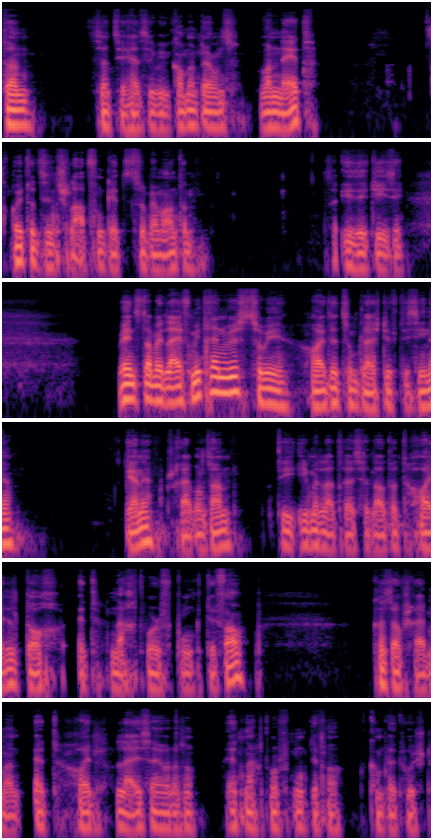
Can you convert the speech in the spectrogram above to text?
dann seid ihr herzlich willkommen bei uns. Wenn nicht, heute ins Schlafen geht es zu beim anderen. So easy cheesy. Wenn es damit live mitrennen willst, so wie heute zum Bleistift Sina, gerne schreib uns an. Die E-Mail-Adresse lautet heuldoch.nachtwolf.tv. Kannst auch schreiben an heulleise oder so. nachtwolf.tv. Komplett wurscht.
